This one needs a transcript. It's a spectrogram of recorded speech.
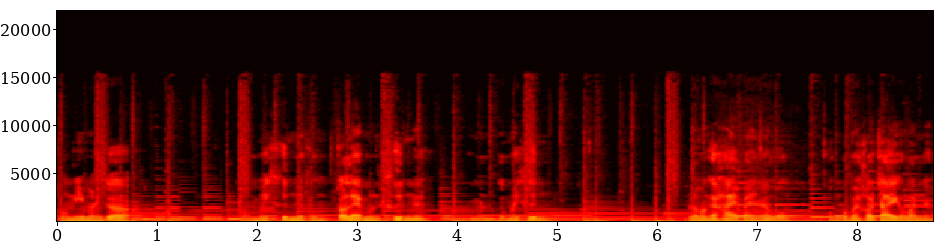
ตรงนี้มันก็ ไม่ขึ้นให้ผมตอนแรกมันขึ้นนะ มันก็ไม่ขึ้น แล้วมันก็หายไปนะผม ผมก็ไม่เข้าใจกับมันนะ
